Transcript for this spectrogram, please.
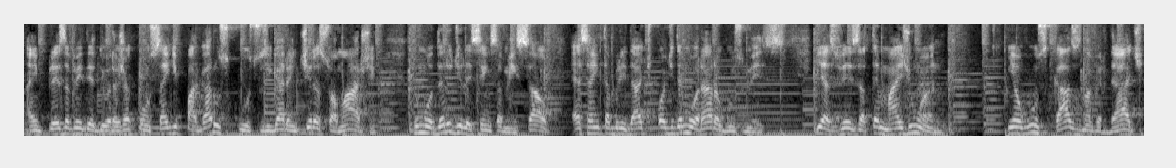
a empresa vendedora já consegue pagar os custos e garantir a sua margem, no modelo de licença mensal, essa rentabilidade pode demorar alguns meses e às vezes até mais de um ano. Em alguns casos, na verdade,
